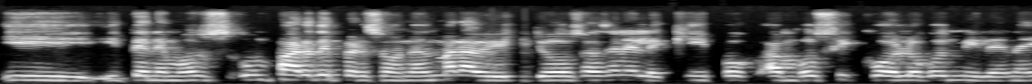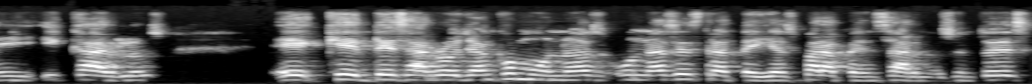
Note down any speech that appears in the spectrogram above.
y, tenemos un par de personas maravillosas en el equipo, ambos psicólogos, Milena y, y Carlos, eh, que desarrollan como unas, unas estrategias para pensarnos. Entonces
